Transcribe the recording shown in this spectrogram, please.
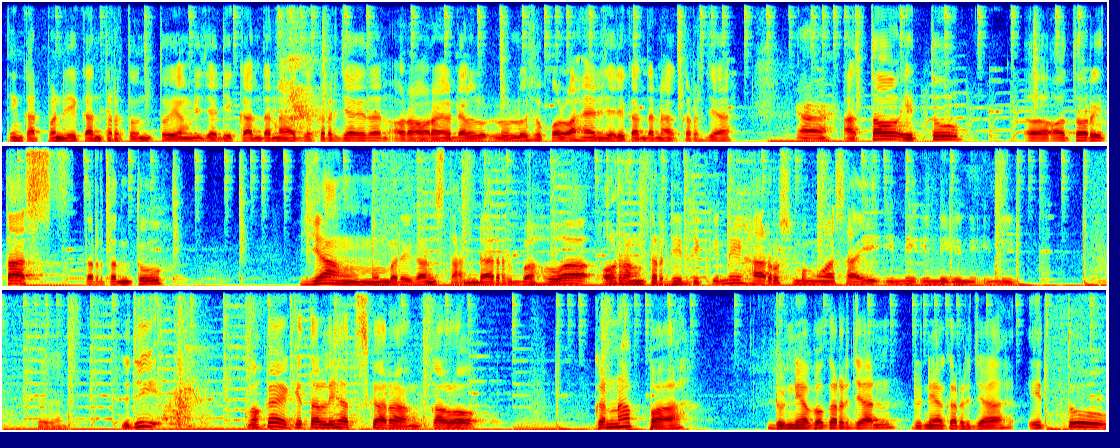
tingkat pendidikan tertentu yang dijadikan tenaga kerja kan orang-orang yang udah lu- lulus sekolahnya dijadikan tenaga kerja. Ah, atau itu eh, otoritas tertentu yang memberikan standar bahwa orang terdidik ini harus menguasai ini ini ini ini. Ya kan jadi makanya kita lihat sekarang kalau kenapa dunia pekerjaan dunia kerja itu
